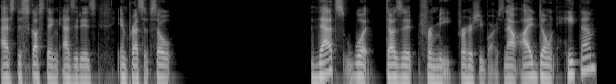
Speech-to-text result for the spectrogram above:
as disgusting as it is impressive. So that's what does it for me for Hershey bars. Now, I don't hate them,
